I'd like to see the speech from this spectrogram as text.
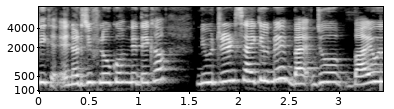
ठीक है एनर्जी फ्लो को हमने देखा। न्यूट्रिएंट साइकिल में बा, जो बायो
